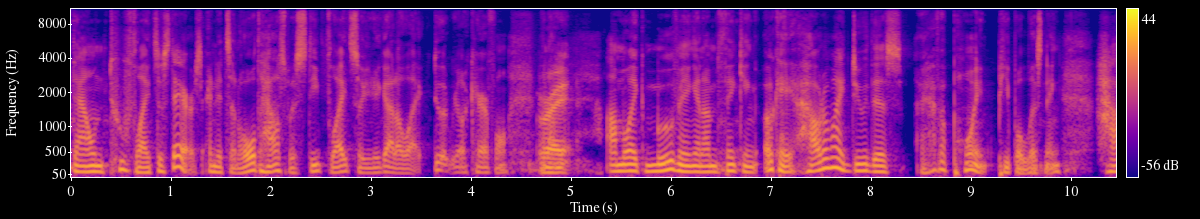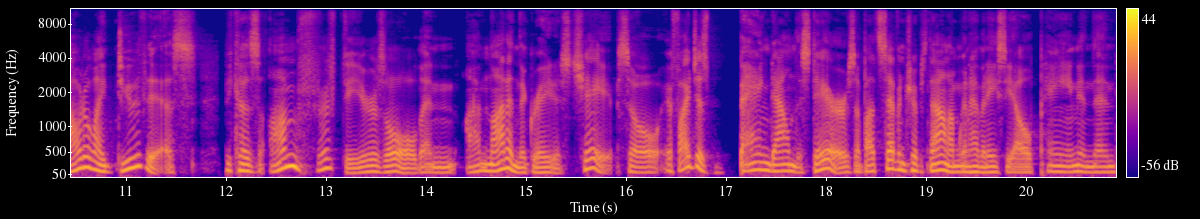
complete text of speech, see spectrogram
down two flights of stairs. And it's an old house with steep flights. So you got to like do it real careful. And right. I'm, I'm like moving and I'm thinking, okay, how do I do this? I have a point, people listening. How do I do this? Because I'm 50 years old and I'm not in the greatest shape. So if I just bang down the stairs, about seven trips down, I'm going to have an ACL pain and then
